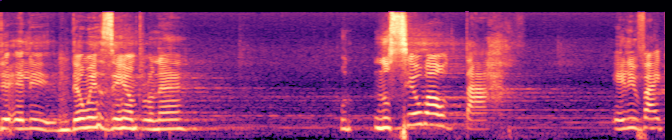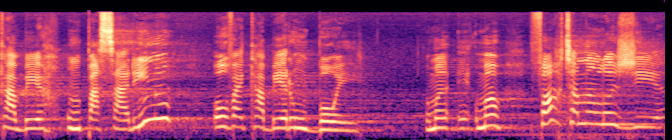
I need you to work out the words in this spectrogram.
ele deu um exemplo, né? No seu altar, ele vai caber um passarinho ou vai caber um boi? Uma, uma forte analogia.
